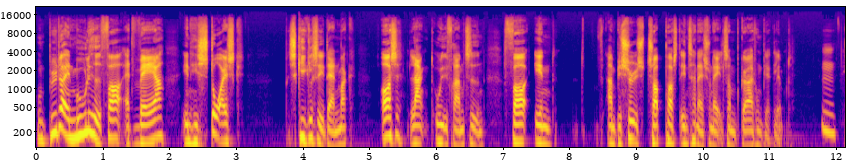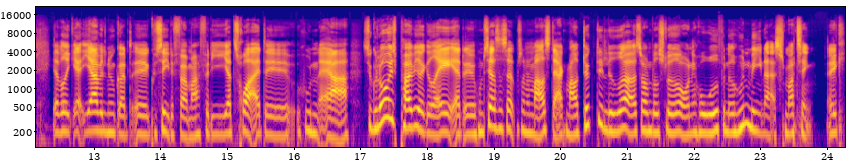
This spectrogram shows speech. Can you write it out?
Hun bytter en mulighed for at være en historisk skikkelse i Danmark, også langt ud i fremtiden, for en ambitiøs toppost internationalt, som gør, at hun bliver glemt. Mm. Jeg ved ikke, jeg, jeg vil nu godt øh, kunne se det for mig, fordi jeg tror, at øh, hun er psykologisk påvirket af, at øh, hun ser sig selv som en meget stærk, meget dygtig leder, og så er hun blevet slået oven i hovedet for noget, hun mener er småting. Ikke?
